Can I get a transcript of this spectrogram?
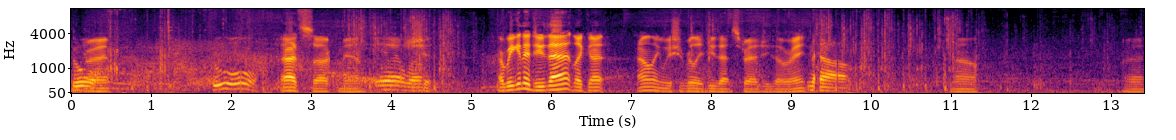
Cool. Alright. Cool. That sucked, man. Yeah. Well. Shit. Are we gonna do that? Like, I, I don't think we should really do that strategy, though, right? No. No. Alright.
